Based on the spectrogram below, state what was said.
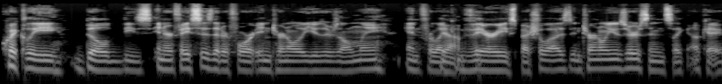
quickly build these interfaces that are for internal users only and for like Yeah. very specialized internal users and it's like okay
